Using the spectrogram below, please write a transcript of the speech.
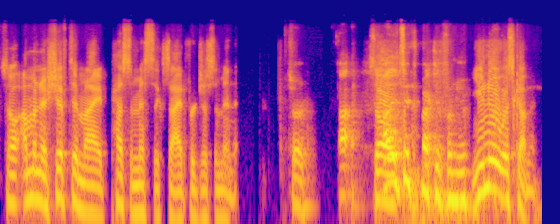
So I'm going to shift to my pessimistic side for just a minute. Sure. Uh, so it's expected from you. You knew it was coming.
